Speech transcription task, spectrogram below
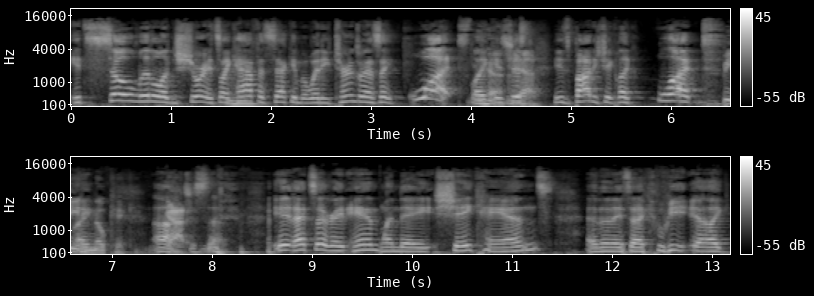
it's so little and short. It's like half a second, but when he turns around and say what, like Yeah. it's just Yeah. his body shake, like what Beating, Like, no kicking. Oh, Got it. uh, it, that's so great. And when they shake hands, and then they say, "We uh, like."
